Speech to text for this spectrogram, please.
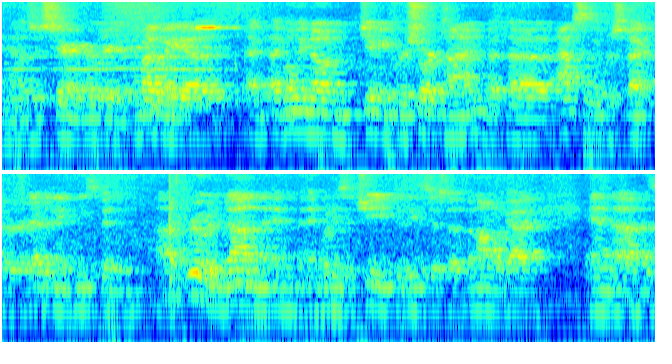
And I was just sharing earlier, and by the way, uh, I've, I've only known Jimmy for a short time, but, uh, absolute respect for everything he's been, uh, through and done and, and what he's achieved, because he's just a phenomenal guy. And, uh, as,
